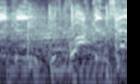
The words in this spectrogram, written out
chicken with guac and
